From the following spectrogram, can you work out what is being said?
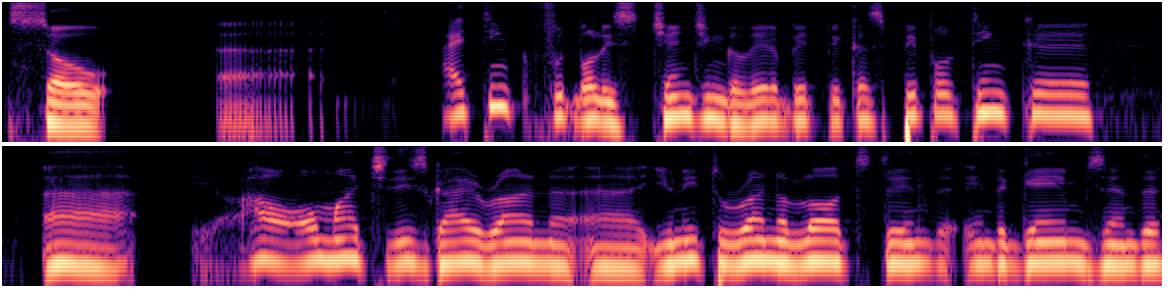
so uh, I think football is changing a little bit because people think uh, uh, how, how much this guy run. Uh, you need to run a lot in the in the games and uh,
